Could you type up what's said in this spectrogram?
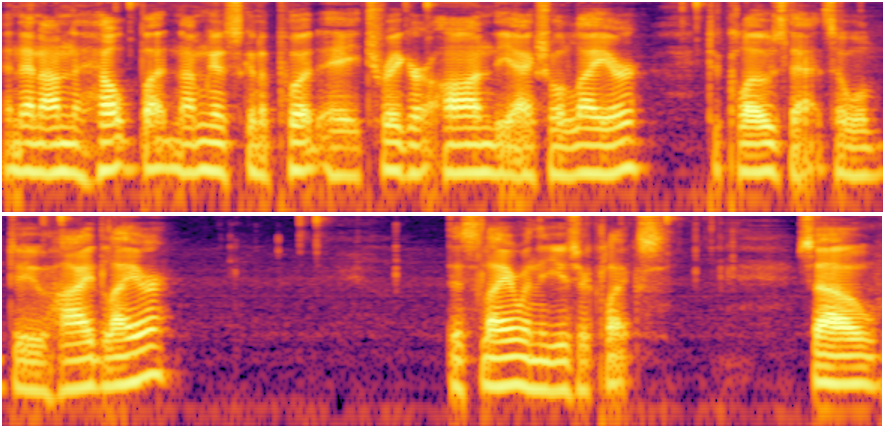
And then on the help button, I'm just going to put a trigger on the actual layer to close that. So we'll do hide layer this layer when the user clicks. So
